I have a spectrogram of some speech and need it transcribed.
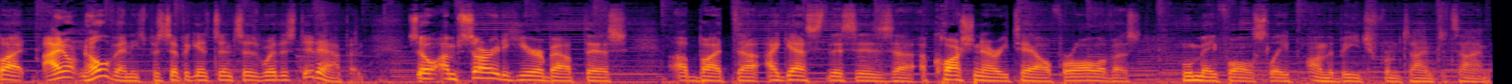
but I don't know of any specific instances where this did happen. So I'm sorry to hear about this, uh, but uh, I guess this is uh, a cautionary tale for all of us who may fall asleep on the beach from time to time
